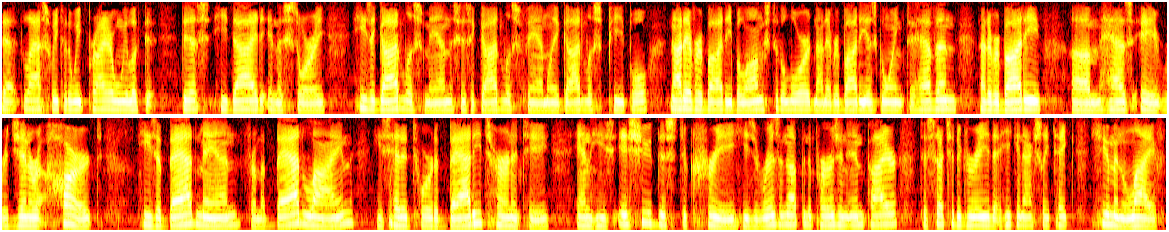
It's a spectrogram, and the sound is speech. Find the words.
that last week or the week prior when we looked at this, he died in the story. He's a godless man. This is a godless family, a godless people. Not everybody belongs to the Lord. Not everybody is going to heaven. Not everybody um, has a regenerate heart. He's a bad man from a bad line. He's headed toward a bad eternity, and he's issued this decree. He's risen up in the Persian Empire to such a degree that he can actually take human life.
